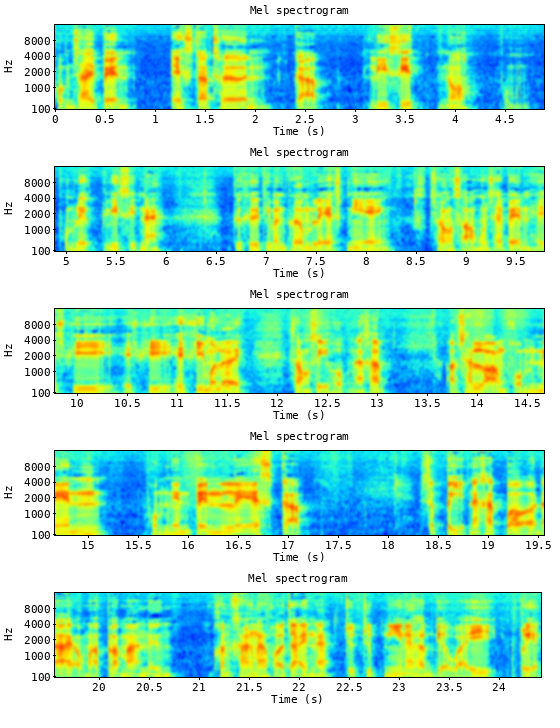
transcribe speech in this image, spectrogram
ผมใช้เป็น extra turn กับ resit เนาะผมผมเรียก resit นะ ก็คือที่มันเพิ่ม less นี่เอง ช่อง 2 ผมใช้เป็น HP HP HP หมดเลย 246 นะครับ ออปชันลองผมเน้นผมเน้นเป็น less กับ speed นะครับ ก็ได้ออกมาประมาณหนึ่งค่อนข้างน่าพอใจนะ จุดจุดนี้นะครับ เดี๋ยวไว้เปลี่ยน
